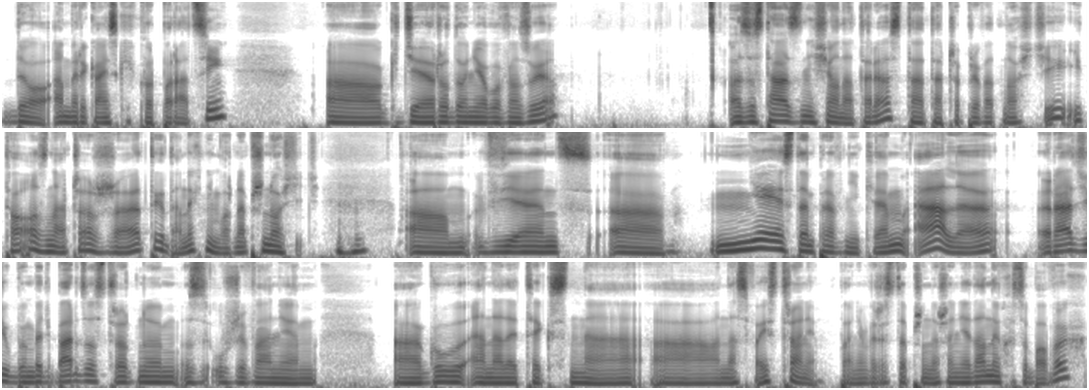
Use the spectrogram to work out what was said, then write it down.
do amerykańskich korporacji, gdzie RODO nie obowiązuje. Została zniesiona teraz ta tarcza prywatności i to oznacza, że tych danych nie można przenosić. Mhm. Um, więc e, nie jestem prawnikiem, ale radziłbym być bardzo ostrożnym z używaniem e, Google Analytics na, na swojej stronie, ponieważ jest to przenoszenie danych osobowych,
